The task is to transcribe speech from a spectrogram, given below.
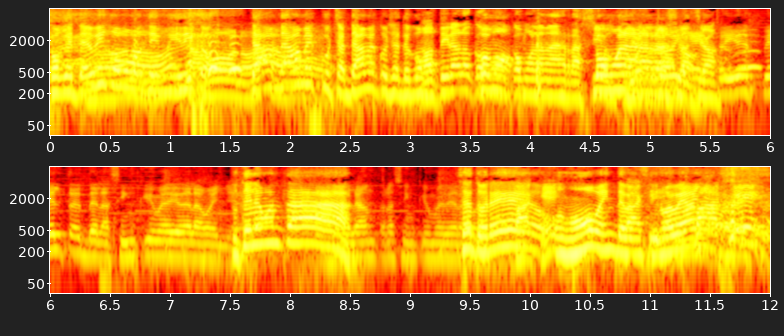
Porque te vi No, como no, timidito. no, no, déjame, no. déjame escuchar, déjame escucharte. Como, No, tíralo como, como la narración. como la narración. Estoy, despierto desde las 5 y media de la mañana. Tú te Yo levantas... me levanto a las 5 y media de O sea, la tú mañana. eres ¿Pa' qué? un joven de ¿Pa' 29 qué? años. ¿Pa' qué?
